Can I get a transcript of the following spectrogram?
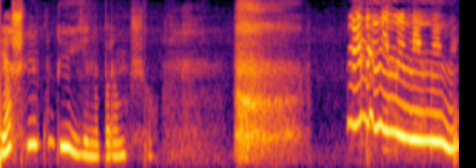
Я ж нікуди її не переміщав. Мі-мі-мі-мі-мі-мі.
